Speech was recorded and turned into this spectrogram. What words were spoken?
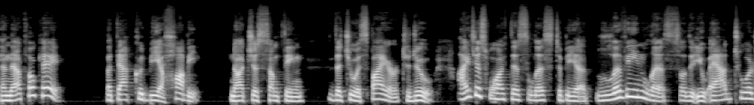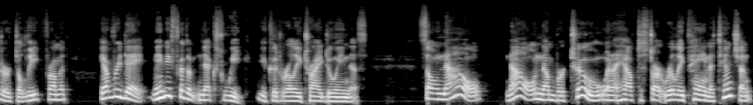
And that's okay. But that could be a hobby, not just something that you aspire to do. I just want this list to be a living list so that you add to it or delete from it every day. Maybe for the next week, you could really try doing this. So now, now number two, when I have to start really paying attention,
